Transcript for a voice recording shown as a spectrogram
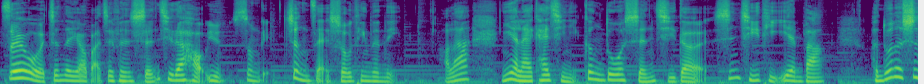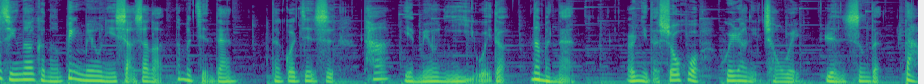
所以我真的要把这份神奇的好运送给正在收听的你。好啦，你也来开启你更多神奇的新奇体验吧。很多的事情呢，可能并没有你想象的那么简单，但关键是它也没有你以为的那么难，而你的收获会让你成为人生的大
